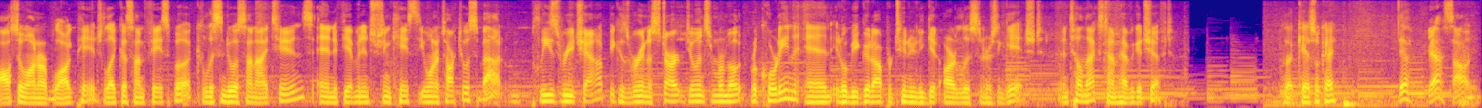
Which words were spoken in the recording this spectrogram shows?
also on our blog page, like us on Facebook, listen to us on iTunes, and if you have an interesting case that you want to talk to us about, please reach out because we're going to start doing some remote recording and it'll be a good opportunity to get our listeners engaged. Until next time, have a good shift. Is that case okay? Yeah. Yeah, solid.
